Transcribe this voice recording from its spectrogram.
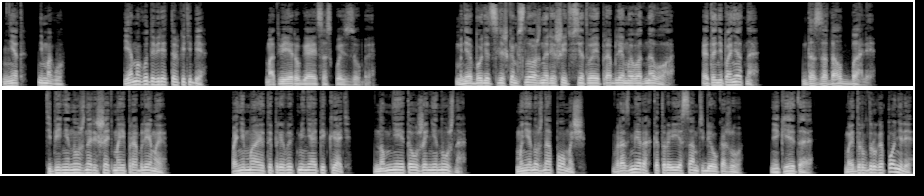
«Нет, не могу. Я могу доверять только тебе». Матвей ругается сквозь зубы. «Мне будет слишком сложно решить все твои проблемы в одного. Это непонятно?» «Да задолбали. Тебе не нужно решать мои проблемы. Понимаю, ты привык меня опекать, но мне это уже не нужно. Мне нужна помощь. В размерах, которые я сам тебе укажу. Никита, мы друг друга поняли?»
